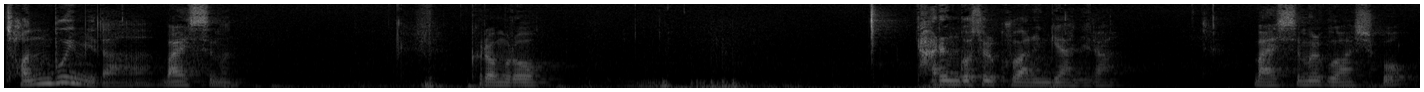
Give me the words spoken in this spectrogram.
전부입니다. 말씀은. 그러므로 다른 것을 구하는 게 아니라 말씀을 구하시고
